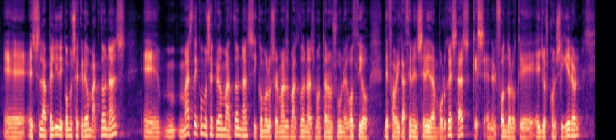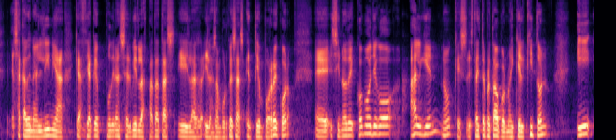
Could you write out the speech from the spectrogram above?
Eh, es la peli de cómo se creó McDonald's. Eh, más de cómo se creó McDonald's y cómo los hermanos McDonald's montaron su negocio de fabricación en serie de hamburguesas, que es en el fondo lo que ellos consiguieron, esa cadena en línea que hacía que pudieran servir las patatas y las, hamburguesas en tiempo récord, sino de cómo llegó alguien, ¿no? que está interpretado por Michael Keaton, y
